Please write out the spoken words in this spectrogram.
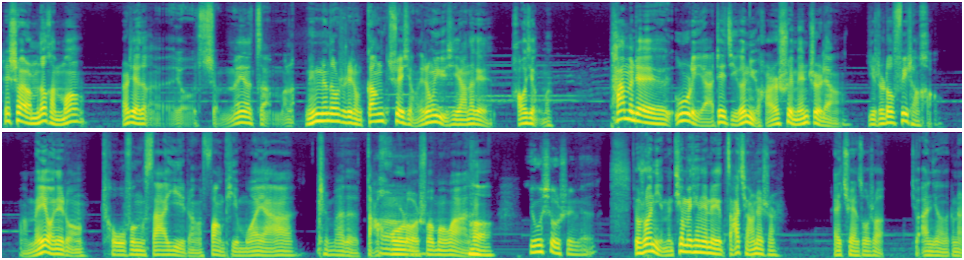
这舍友们都很懵，而且都哎呦什么呀？怎么了？明明都是这种刚睡醒的这种语气，让他给好醒嘛。他们这屋里啊，这几个女孩睡眠质量一直都非常好啊，没有那种抽风撒癔症、放屁磨牙、他妈的打呼噜、说梦话的。哦优秀睡眠，就说你们听没听见这个砸墙这声儿？哎，全宿舍就安静的跟那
